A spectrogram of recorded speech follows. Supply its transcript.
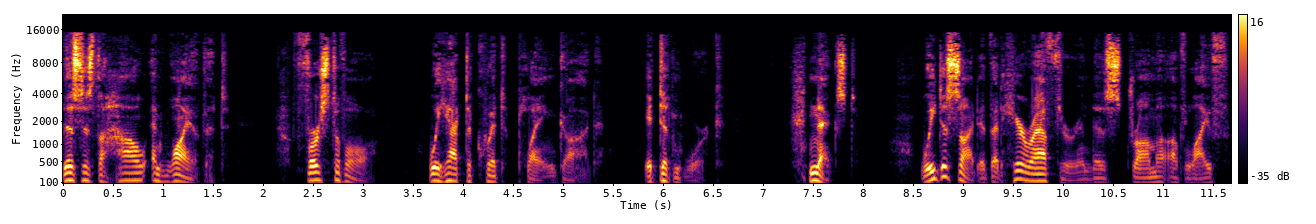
This is the how and why of it. First of all, we had to quit playing God. It didn't work. Next, we decided that hereafter in this drama of life,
